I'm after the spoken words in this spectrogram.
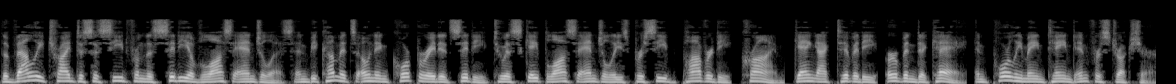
the valley tried to secede from the city of Los Angeles and become its own incorporated city to escape Los Angeles' perceived poverty, crime, gang activity, urban decay, and poorly maintained infrastructure.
